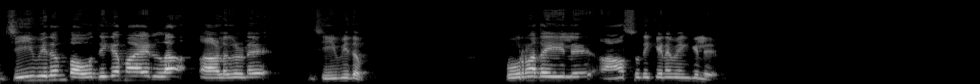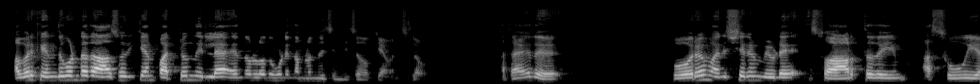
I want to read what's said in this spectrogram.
ജീവിതം ഭൗതികമായുള്ള ആളുകളുടെ ജീവിതം പൂർണതയിൽ ആസ്വദിക്കണമെങ്കിൽ അവർക്ക് എന്തുകൊണ്ട് അത് ആസ്വദിക്കാൻ പറ്റുന്നില്ല എന്നുള്ളത് കൂടി നമ്മളൊന്ന് ചിന്തിച്ചു നോക്കിയാൽ മനസ്സിലാവും. അതായത് ഓരോ മനുഷ്യനും ഇവിടെ സ്വാർത്ഥതയും അസൂയ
